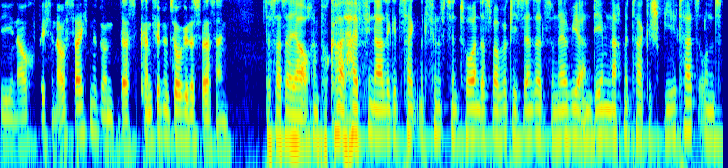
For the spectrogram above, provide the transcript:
die ihn auch ein bisschen auszeichnet und das kann für den Tor wieder schwer sein. Das hat er ja auch im Pokal-Halbfinale gezeigt mit 15 Toren. Das war wirklich sensationell, wie er an dem Nachmittag gespielt hat. Und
